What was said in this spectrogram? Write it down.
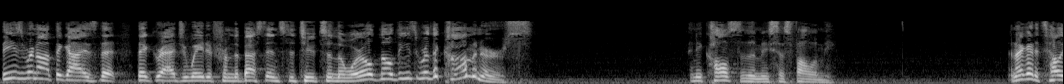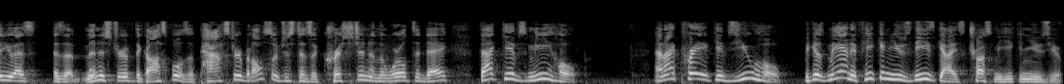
These were not the guys that, that graduated from the best institutes in the world. No, these were the commoners. And he calls to them he says, Follow me. And I got to tell you, as, as a minister of the gospel, as a pastor, but also just as a Christian in the world today, that gives me hope. And I pray it gives you hope. Because, man, if he can use these guys, trust me, he can use you.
